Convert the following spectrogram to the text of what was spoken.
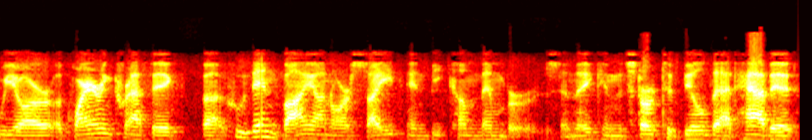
we are acquiring traffic, who then buy on our site and become members, and they can start to build that habit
